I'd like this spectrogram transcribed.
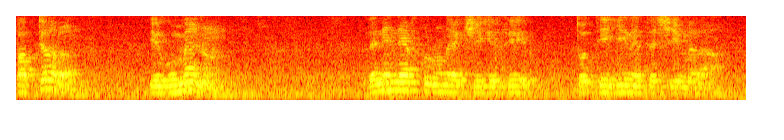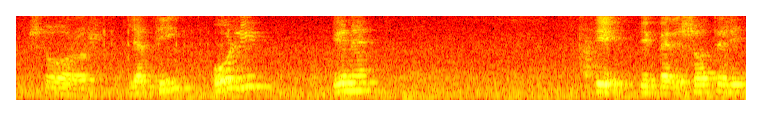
πατέρων ηγουμένων δεν είναι εύκολο να εξηγηθεί το τι γίνεται σήμερα στο όρος γιατί όλοι είναι ή οι περισσότεροι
